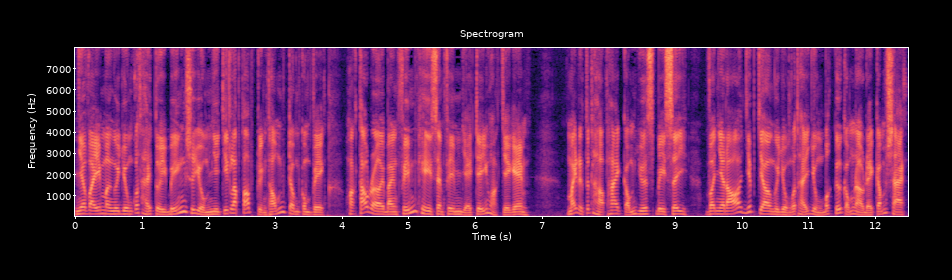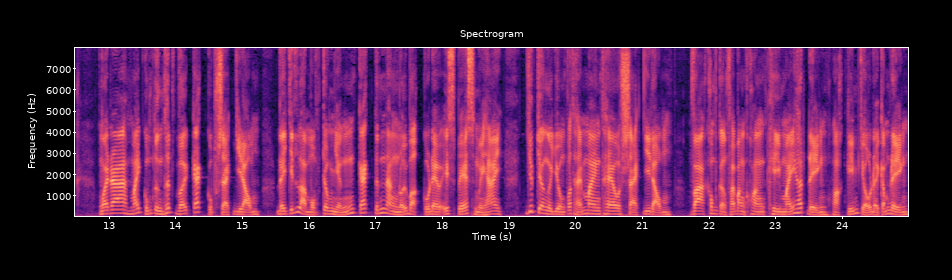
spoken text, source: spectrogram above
Nhờ vậy mà người dùng có thể tùy biến sử dụng như chiếc laptop truyền thống trong công việc hoặc tháo rời bàn phím khi xem phim giải trí hoặc chơi game. Máy được tích hợp hai cổng USB-C và nhờ đó giúp cho người dùng có thể dùng bất cứ cổng nào để cắm sạc. Ngoài ra, máy cũng tương thích với các cục sạc di động. Đây chính là một trong những các tính năng nổi bật của Dell XPS 12, giúp cho người dùng có thể mang theo sạc di động và không cần phải băn khoăn khi máy hết điện hoặc kiếm chỗ để cắm điện.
